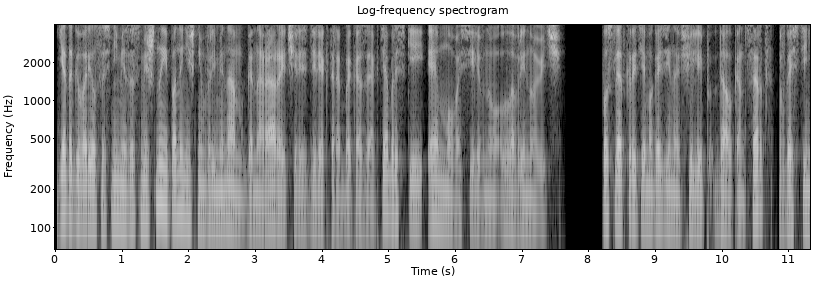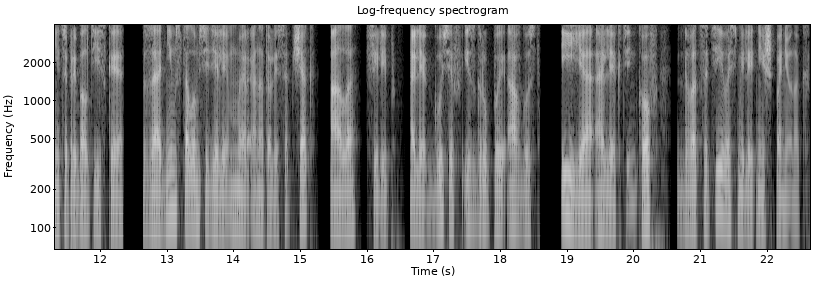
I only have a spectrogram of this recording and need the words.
Я договорился с ними за смешные по нынешним временам гонорары через директора БКЗ «Октябрьский» Эмму Васильевну Лавринович. После открытия магазина Филипп дал концерт в гостинице «Прибалтийская». За одним столом сидели мэр Анатолий Собчак, Алла, Филипп, Олег Гусев из группы «Август» и я, Олег Тиньков, 28-летний шпаненок.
